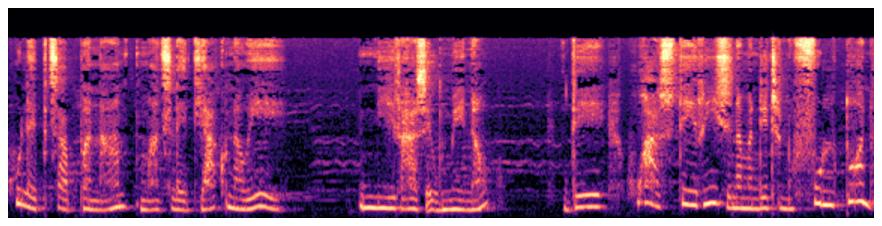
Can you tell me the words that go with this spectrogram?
hoy ilay mpitsabo mpanampy mantsy ilay diakona hoe, Ny rà izay omenao dia ho azo tehirizina mandritra ny folo taona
